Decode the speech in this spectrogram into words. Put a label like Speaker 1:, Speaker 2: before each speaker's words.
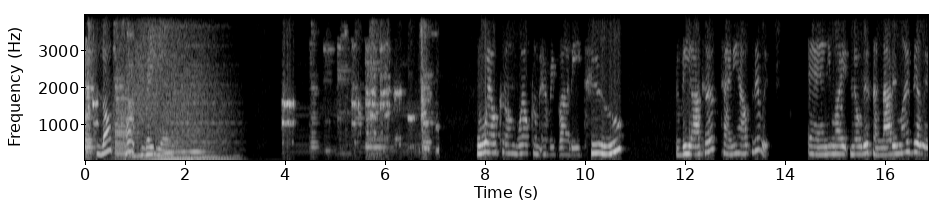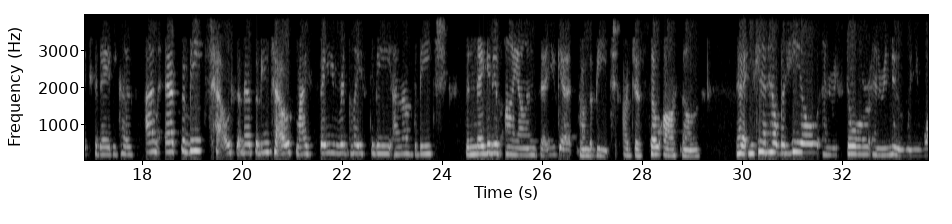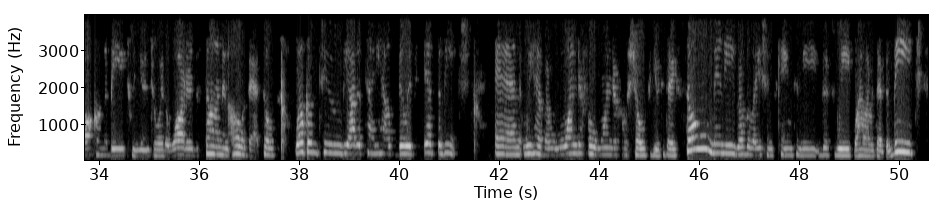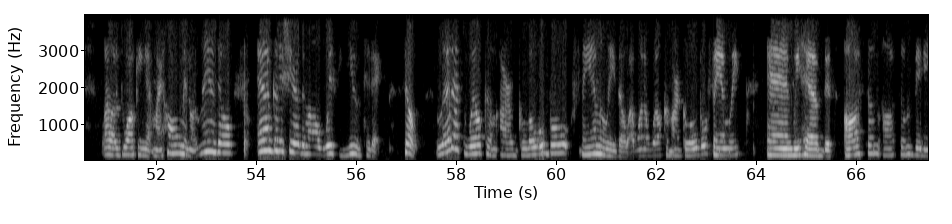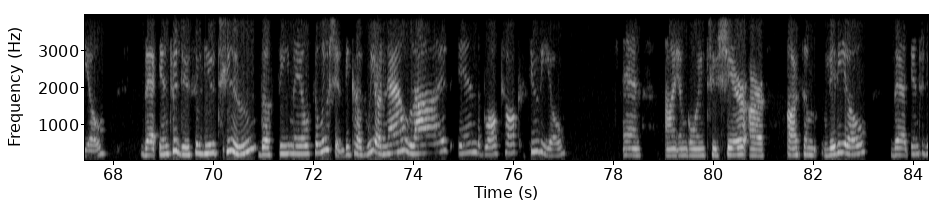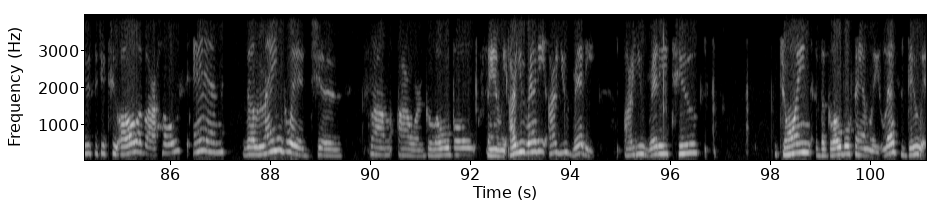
Speaker 1: Blog Talk Radio.
Speaker 2: Welcome, welcome everybody to Viyahta's Tiny House Village. And you might notice I'm not in my village today because I'm at the beach house. I'm at the beach house, my favorite place to be. I love the beach. The negative ions that you get from the beach are just so awesome that you can't help but heal and restore and renew when you walk on the beach, when you enjoy the water, the sun, and all of that. So welcome to Viyahta's Tiny House Village at the beach. And we have a wonderful, wonderful show for you today. So many revelations came to me this week while I was at the beach, while I was walking at my home in Orlando, and I'm going to share them all with you today. So let us welcome our global family, though. I want to welcome our global family. And we have this awesome, awesome video that introduces you to the female solution because we are now live in the Blog Talk studio and I am going to share our awesome video that introduces you to all of our hosts and the languages from our global family. Are you ready? Are you ready? Are you ready to Join the global family. Let's do it.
